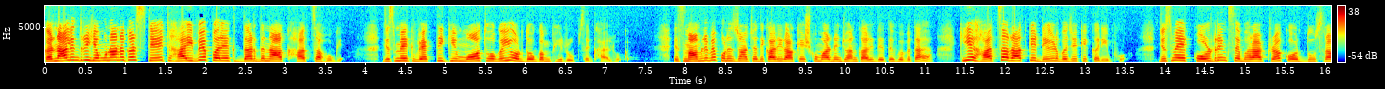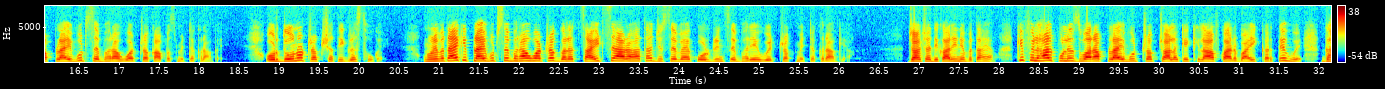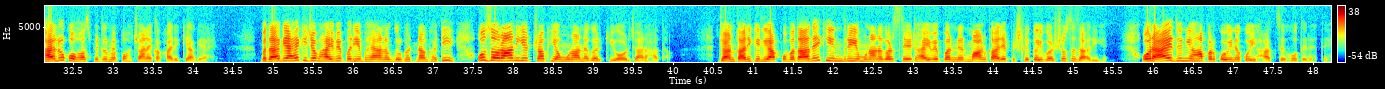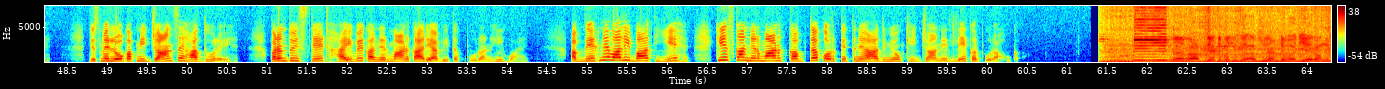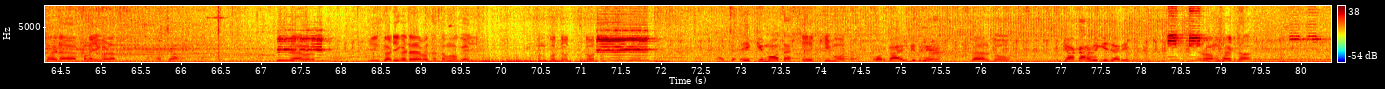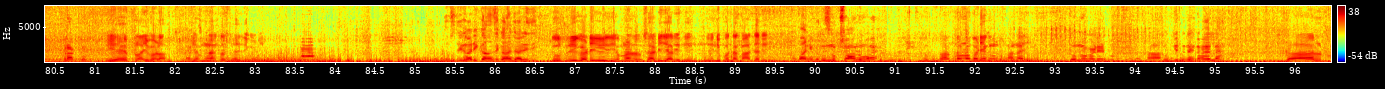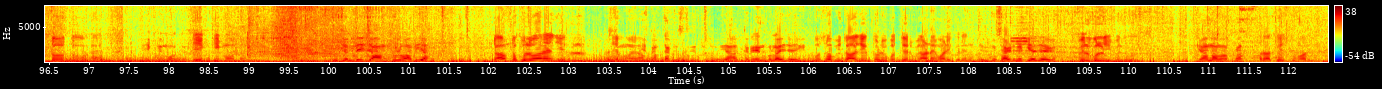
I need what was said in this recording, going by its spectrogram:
करनाल इंद्री Yamunanagar state highway पर एक दर्दनाक हादसा हो गया, जिसमें एक व्यक्ति की मौत हो गई और दो गंभीर रूप से घायल हो गए। इस मामले में पुलिस जाँच अधिकारी राकेश कुमार ने जानकारी देते हुए बताया कि यह हादसा रात के डेढ़ बजे के करीब हुआ, जिसमें एक कोल्ड ड्रिंक से भरा ट्रक और दूसरा प्लाईवुड से भरा हुआ ट्रक आपस में टकरा गए और दोनों ट्रक क्षतिग्रस्त हो गए। उन्होंने बताया कि प्लाईवुड से भरा हुआ ट्रक गलत साइड से आ रहा था, जिससे वह कोल्ड ड्रिंक से भरे हुए ट्रक में टकरा गया। जाँच अधिकारी ने बताया कि फ़िलहाल पुलिस द्वारा प्लाईवुड ट्रक चालक के खिलाफ कार्रवाई करते हुए घायलों को हॉस्पिटल में पहुँचाने का कार्य किया गया है। बताया गया है कि जब हाईवे पर यह भयानक दुर्घटना घटी, उस दौरान ये ट्रक यमुनानगर की ओर जा रहा था। जानकारी के लिए आपको बता दें कि इंद्री यमुनानगर स्टेट हाईवे पर निर्माण कार्य पिछले कई वर्षों से जारी है और आए दिन यहाँ पर कोई न कोई हादसे होते रहते हैं, जिसमें लोग अपनी जान से हाथ धो रहे हैं। परंतु स्टेट हाईवे का निर्माण कार्य अभी तक पूरा नहीं हुआ है। अब देखने वाली बात यह है कि इसका निर्माण कब तक और कितने आदमियों की जानें लेकर पूरा होगा। रात डेढ़ बजे के एक्सीडेंट हुआ जी रॉन्ग साइड आया पलाई वाला अच्छा। ड्राइवर इस गाड़ी का ड्राइवर खत्म हो गया जी। उनको दो दो गया अच्छा एक की मौत है? एक की मौत है। और घायल कितने हैं? घायल दो। क्या कार्रवाई की जा रही? ये रॉन्ग साइड था। ट्रक ये है पलाई वाला यमुना का साइड गाड़ी। दूसरी गाड़ी कहाँ से कहाँ जा रही थी? दूसरी गाड़ी यमुना साइड ही जा रही थी ये नहीं पता कहाँ जा रही थी। पानी तो नुकसान हुआ है? नुकसान दोनों गाड़ियों का नुकसान है जी। दोनों गाड़ियाँ टूट हाँ। तो कितने घायल हैं? घायल तो दो है। एक की मौत है। एक की मौत है। तो जल्दी जाम खुलवा दिया? जाम तो खुलवा रहे हैं जी हैं कब तक यहाँ क्रेन बुलाई जाएगी? वो सभी तो आज थोड़ी बहुत देर में आने वाली करें इनको साइड में किया जाएगा? बिल्कुल जी बिल्कुल। क्या नाम आपका? राकेश कुमार जी।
